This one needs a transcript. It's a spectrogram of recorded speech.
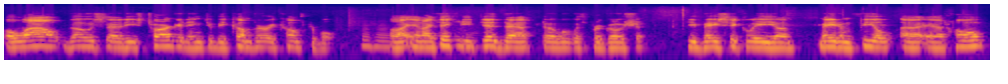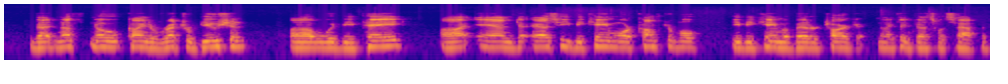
allow those that he's targeting to become very comfortable. Mm-hmm. Uh, and I think he did that uh, with Prigozhin. He basically uh, made him feel uh, at home that no, no, kind of retribution uh, would be paid. Uh, and as he became more comfortable, he became a better target. And I think that's what's happened.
